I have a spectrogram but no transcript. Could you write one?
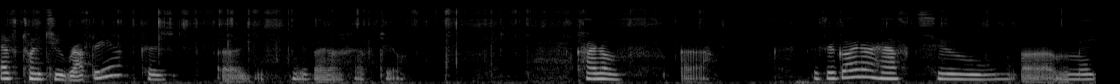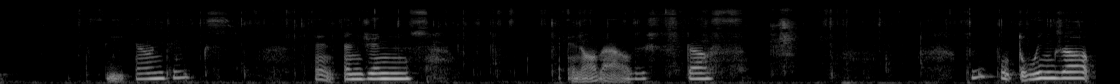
F-22 Raptor yet because uh, you're gonna have to kind of because uh, you're gonna have to uh, make the air intakes and engines and all that other stuff. Okay, fold the wings up,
